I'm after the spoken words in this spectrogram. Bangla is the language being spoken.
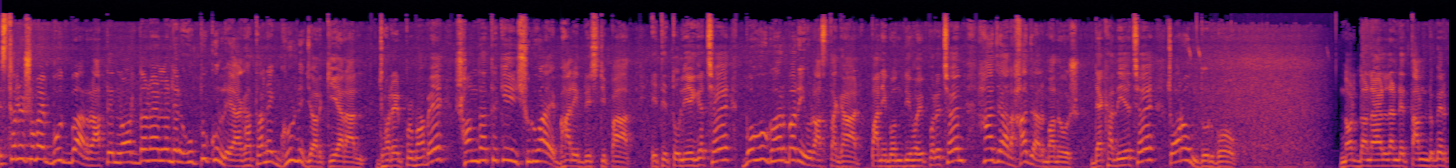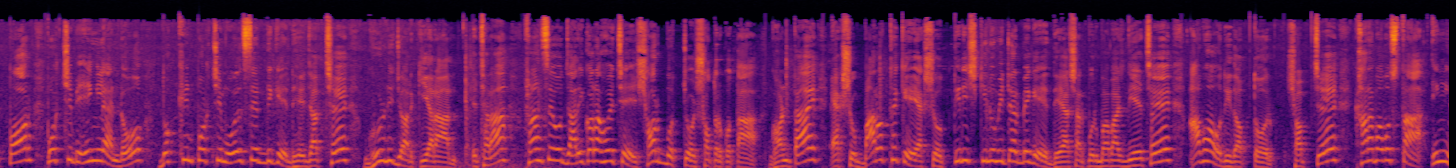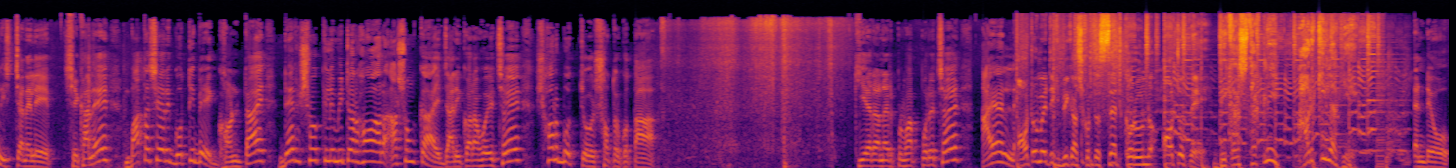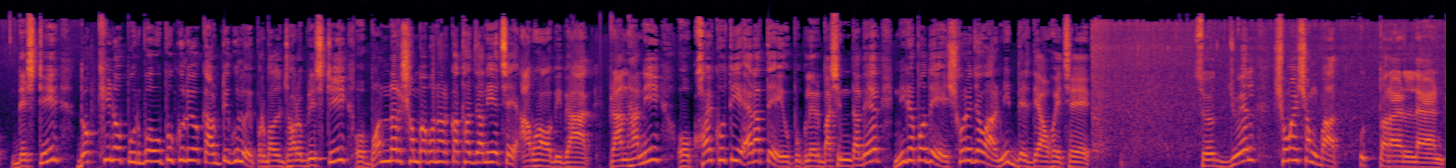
স্থানীয় সময় বুধবার রাতে নর্দার্ন আয়ারল্যান্ডের উপকূলে আঘাত আনে ঘূর্ণিঝড় কিয়ারান। ঝড়ের প্রভাবে সন্ধ্যা থেকেই শুরু হয় ভারী বৃষ্টিপাত। এতে তলিয়ে গেছে বহু ঘরবাড়ি ও রাস্তাঘাট। পানিবন্দী হয়ে পড়েছেন হাজার হাজার মানুষ। দেখা দিয়েছে চরম দুর্ভোগ। নর্দার্ন আয়ারল্যান্ডের তাণ্ডবের পর পশ্চিম ইংল্যান্ড ও দক্ষিণ পশ্চিম ওয়েলসের দিকে ধেয়ে যাচ্ছে ঘূর্ণিঝড় কিয়ারান। এছাড়া ফ্রান্সেও জারি করা হয়েছে সর্বোচ্চ সতর্কতা। ঘন্টায় একশো বারো থেকে একশো কিলোমিটার বেগে ধেয়ে আসার পূর্বাভাস দিয়েছে আবহাওয়া অধিদপ্তর। সবচেয়ে খারাপ অবস্থা ইংলিশ চ্যানেলে। সেখানে বাতাসের গতিবেগ ঘন্টায় দেড়শো কিলোমিটার হওয়ার আশঙ্কায় জারি করা হয়েছে সর্বোচ্চ সতর্কতা। কিয়ারানের প্রভাব পড়েছে আয়ারল্যান্ড। অটোমেটিক বিকাশ করতে সেট করুন অটোপে। বিকাশ থাকলে আর কি লাগে? দেশটির দক্ষিণ ও পূর্ব উপকূলীয় কাউন্টিগুলোয় প্রবল ঝড় বৃষ্টি ও বন্যার সম্ভাবনার কথা জানিয়েছে আবহাওয়া বিভাগ। প্রাণহানি ও ক্ষয়ক্ষতি এড়াতে উপকূলের বাসিন্দাদের নিরাপদে সরে যাওয়ার নির্দেশ দেওয়া হয়েছে। সৈয়দ জুয়েল সময় সংবাদ উত্তর আয়ারল্যান্ড।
